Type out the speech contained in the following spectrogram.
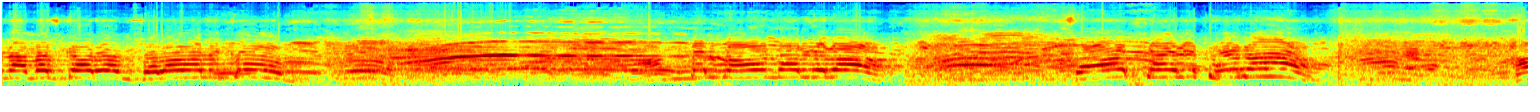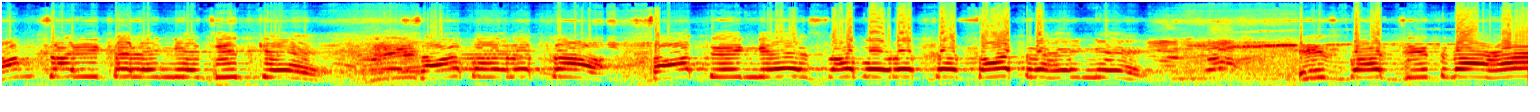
అందరికీ నమస్కారం సలాంకం అందరు బాగున్నారు కదా साथ कह थे ना हम सही करेंगे जीत के सब औरत का साथ देंगे सब औरत का साथ रहेंगे इस बार जीतना है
